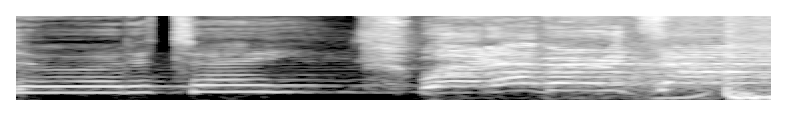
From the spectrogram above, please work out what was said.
do what it takes, whatever it takes.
